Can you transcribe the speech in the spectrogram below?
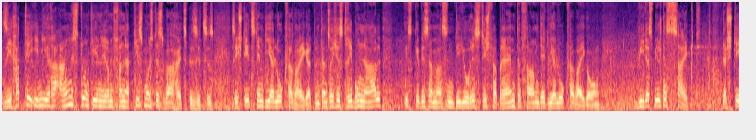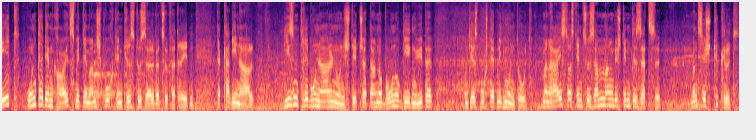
Sie hatte in ihrer Angst und in ihrem Fanatismus des Wahrheitsbesitzes sich stets dem Dialog verweigert. Und ein solches Tribunal ist gewissermaßen die juristisch verbrämte Form der Dialogverweigerung, wie das Bild es zeigt. Da steht unter dem Kreuz mit dem Anspruch, den Christus selber zu vertreten, der Kardinal. Diesem Tribunal nun steht Giordano Bruno gegenüber und er ist buchstäblich mundtot. Man reißt aus dem Zusammenhang bestimmte Sätze. Man zerstückelt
